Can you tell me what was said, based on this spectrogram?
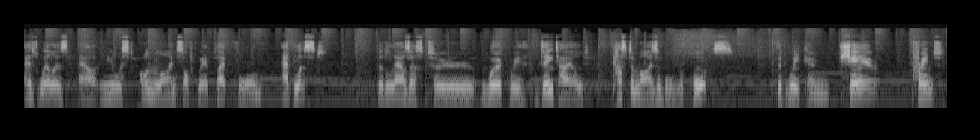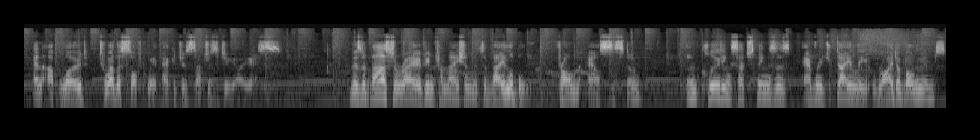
as well as our newest online software platform, Atlas, that allows us to work with detailed, customisable reports that we can share, print and upload to other software packages such as GIS. There's a vast array of information that's available from our system including such things as average daily rider volumes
